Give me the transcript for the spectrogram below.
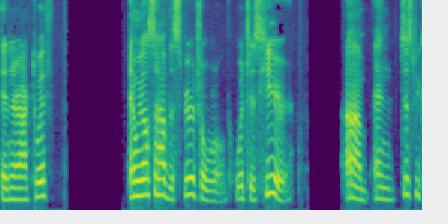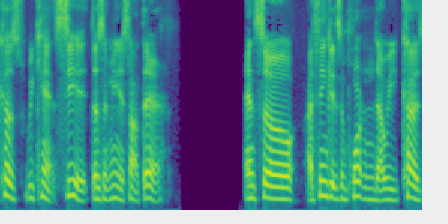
interact with, and we also have the spiritual world, which is here. Um, and just because we can't see it doesn't mean it's not there. And so I think it's important that we kind of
